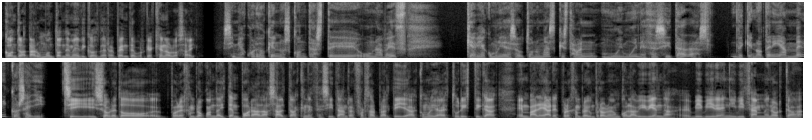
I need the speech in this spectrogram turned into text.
contratar un montón de médicos de repente, porque es que no los hay. Sí, me acuerdo que nos contaste una vez que había comunidades autónomas que estaban muy, muy necesitadas, de que no tenían médicos allí. Sí, y sobre todo, por ejemplo, cuando hay temporadas altas que necesitan reforzar plantillas, comunidades turísticas. En Baleares, por ejemplo, hay un problema con la vivienda. Eh, vivir en Ibiza, en Menorca,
